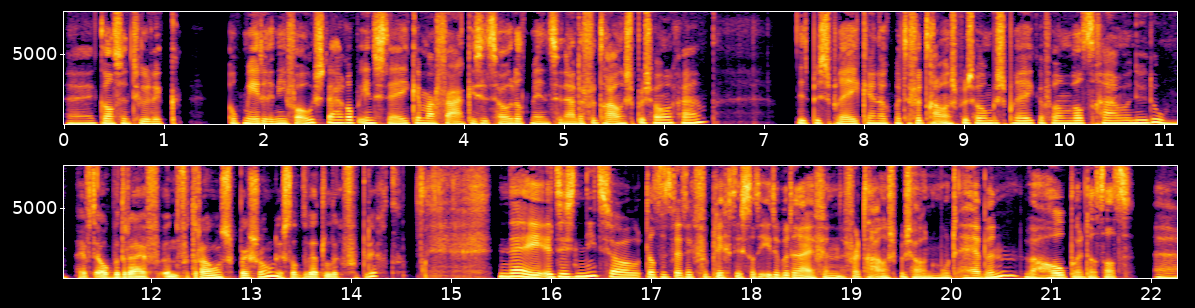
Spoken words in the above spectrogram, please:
eh, kan ze natuurlijk op meerdere niveaus daarop insteken. Maar vaak is het zo dat mensen naar de vertrouwenspersoon gaan. Dit bespreken en ook met de vertrouwenspersoon bespreken van wat gaan we nu doen. Heeft elk bedrijf een vertrouwenspersoon? Is dat wettelijk verplicht? Nee, het is niet zo dat het wettelijk verplicht is dat ieder bedrijf een vertrouwenspersoon moet hebben. We hopen dat dat eh,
